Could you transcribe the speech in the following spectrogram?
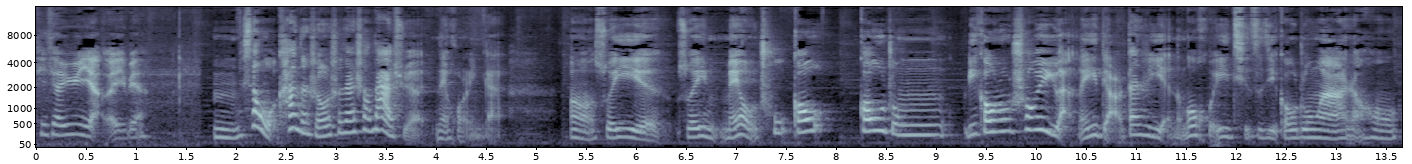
提前预演了一遍。嗯，像我看的时候是在上大学那会儿，应该，嗯，所以所以没有出高。高中离高中稍微远了一点儿，但是也能够回忆起自己高中啊，然后，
